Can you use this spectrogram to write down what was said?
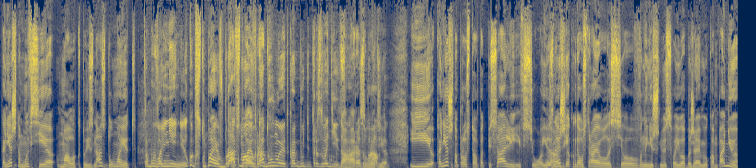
конечно, мы все, мало кто из нас думает... Об увольнении. Ну, как вступая в брак, да, вступая мало в брак, кто думает, как будет разводиться. Да, о разводе. Правда. И, конечно, просто подписали, и все. И, да. знаешь, я когда устраивалась э, в нынешнюю свою обожаемую компанию,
